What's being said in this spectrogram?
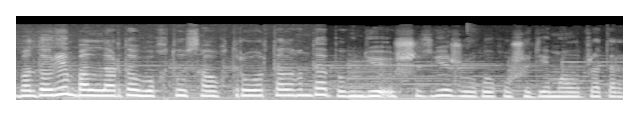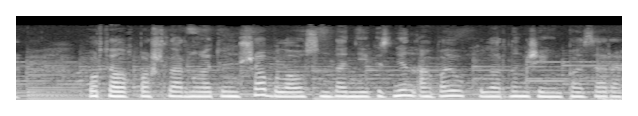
балдәурен балаларды оқыту сауықтыру орталығында бүгінде үш жүзге жуық оқушы демалып жатыр. Орталық басшыларының айтуынша бұл ауысымда негізінен абай оқуларының жеңімпаздары.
